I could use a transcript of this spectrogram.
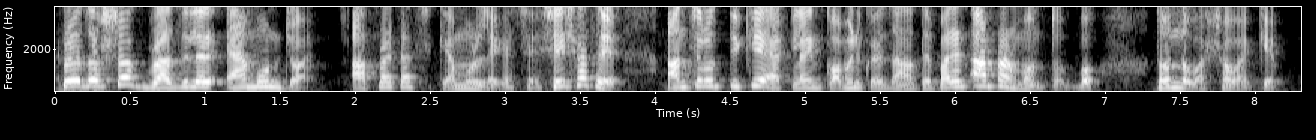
প্রিয় দর্শক, ব্রাজিলের এমন জয়। আপনার কাছে কেমন লেগেছে? সেই সাথে আঞ্চলত্তিকে এক লাইন কমেন্ট করে জানাতে পারেন আপনার মন্তব্য। ধন্যবাদ সবাইকে।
